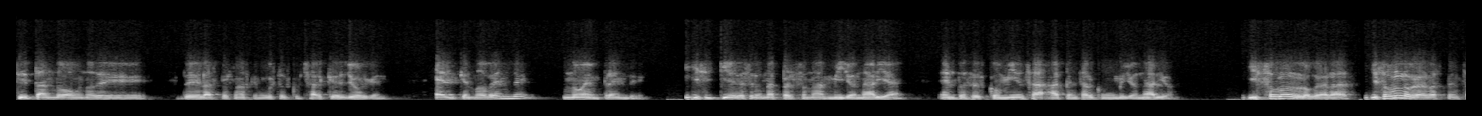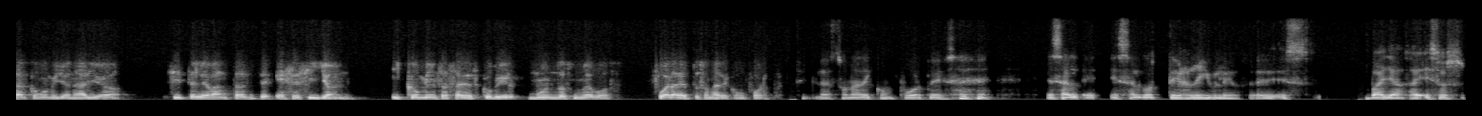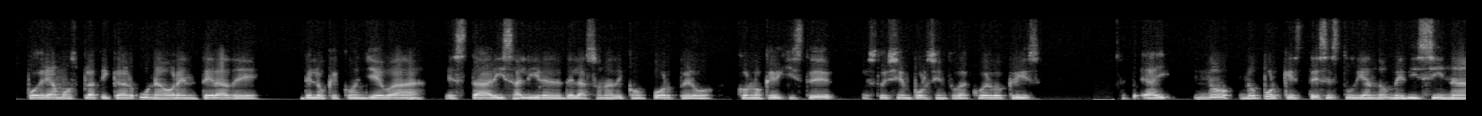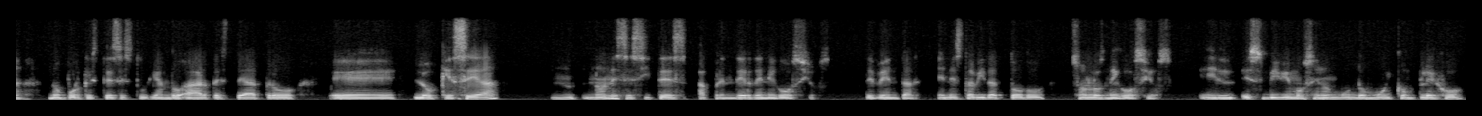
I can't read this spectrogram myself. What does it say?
Citando a uno de, de las personas que me gusta escuchar, que es Jürgen, el que no vende, no emprende. Y si quieres ser una persona millonaria, entonces comienza a pensar como millonario. Y solo lo lograrás, y solo lograrás pensar como millonario si te levantas de ese sillón y comienzas a descubrir mundos nuevos fuera de tu zona de confort. la zona de confort es, es, algo terrible, es, vaya, o eso podríamos platicar una hora entera de, de lo que conlleva estar y salir de la zona de confort, pero con lo que dijiste estoy 100% de acuerdo, Chris. no, no porque estés estudiando medicina, no porque estés estudiando artes, teatro, eh, lo que sea, no necesites aprender de negocios, de ventas. En esta vida todo son los negocios. Y vivimos en un mundo muy complejo,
